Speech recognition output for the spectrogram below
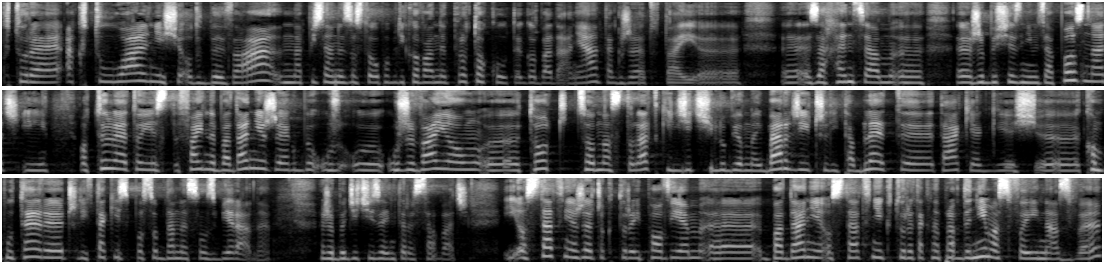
które aktualnie się odbywa. Napisany został opublikowany protokół tego badania, także tutaj zachęcam, żeby się z nim zapoznać i o tyle to jest fajne badanie, że jakby używają e, to, co nastolatki, dzieci lubią najbardziej, czyli tablety, tak, jakieś e, komputery, czyli w taki sposób dane są zbierane, żeby dzieci zainteresować. I ostatnia rzecz, o której powiem, e, badanie ostatnie, które tak naprawdę nie ma swojej nazwy,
